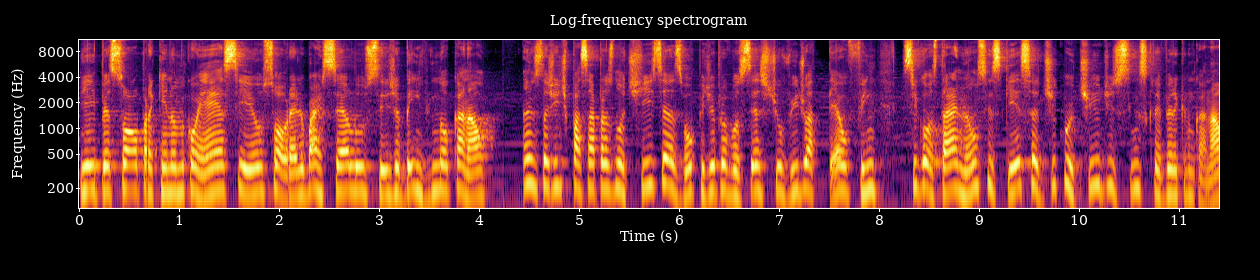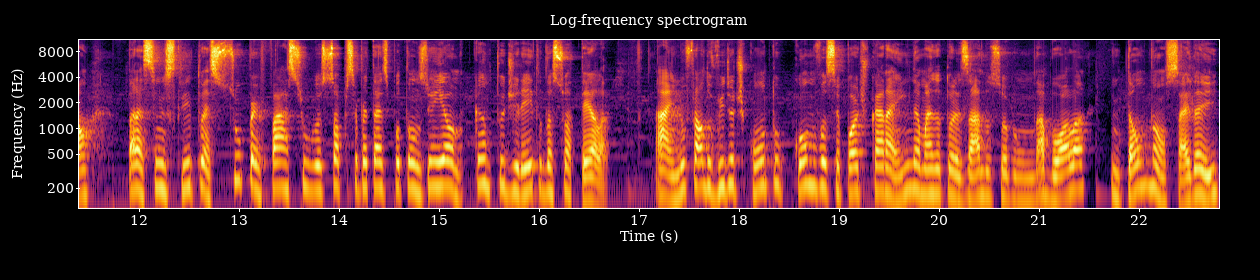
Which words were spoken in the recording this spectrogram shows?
E aí pessoal, para quem não me conhece, eu sou Aurélio Barcelos, seja bem-vindo ao canal. Antes da gente passar para as notícias, vou pedir para você assistir o vídeo até o fim. Se gostar, não se esqueça de curtir e de se inscrever aqui no canal. Para ser inscrito é super fácil, é só você apertar esse botãozinho aí no canto direito da sua tela. Ah, e no final do vídeo eu te conto como você pode ficar ainda mais atualizado sobre o mundo da bola, então não sai daí.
